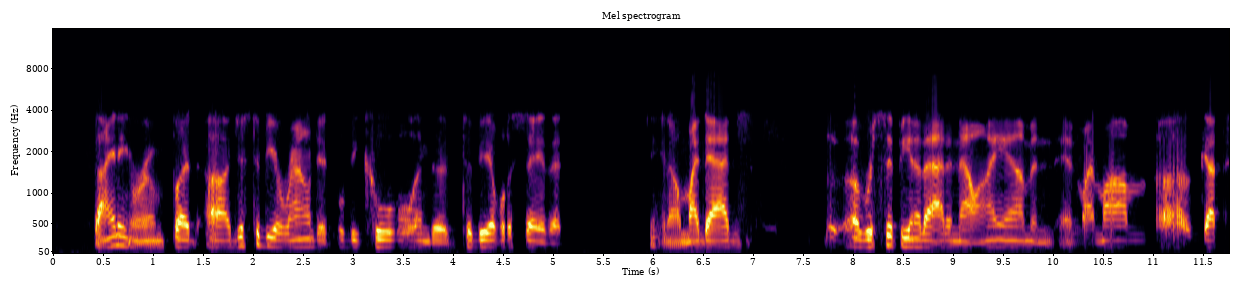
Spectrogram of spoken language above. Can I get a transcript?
dining room, but uh, just to be around it will be cool, and to to be able to say that, you know, my dad's a recipient of that, and now I am, and and my mom uh, got to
